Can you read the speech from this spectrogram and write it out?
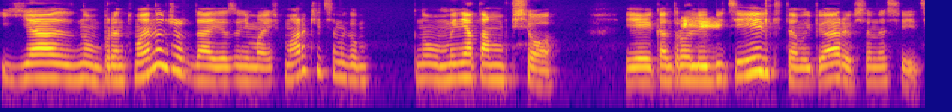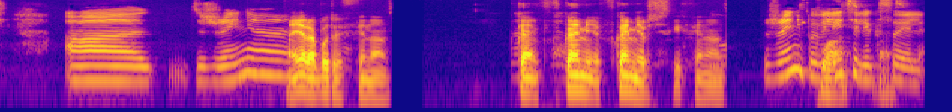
Я, ну, бренд-менеджер, да, я занимаюсь маркетингом. Ну, у меня там все. Я и контролю BTL, там и пиар, и все на свете. А Женя... А я работаю в финансах. В, ком- в, ком- в коммерческих финансах. Женя повелитель класс, Excel.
